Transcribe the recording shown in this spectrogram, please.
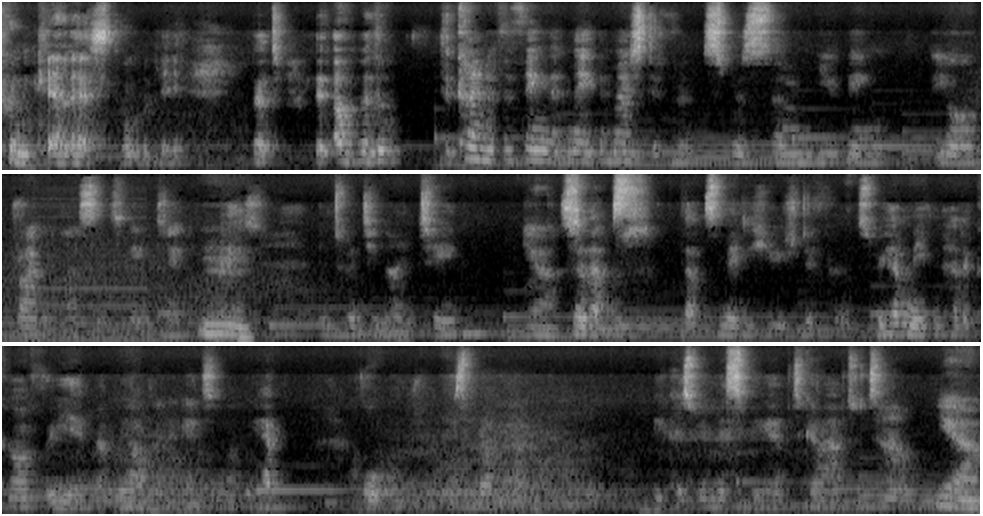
couldn't care less normally. But the, uh, but the, the kind of the thing that made the most difference was um, you being your driving license being taken away Mm. in 2019. Yeah. So that's that's made a huge difference. We haven't even had a car for a year, but we are going to get another. We have bought one from his brother because we miss being able to go out of town. Yeah.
